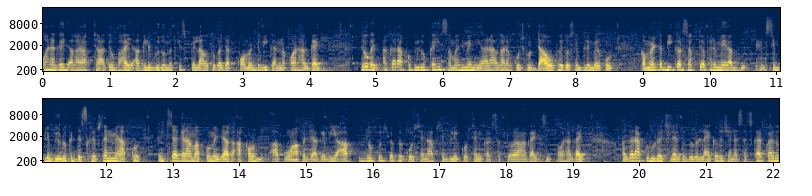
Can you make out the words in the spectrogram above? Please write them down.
और हाँ गाइज़ अगर आप चाहते हो, भाई, अगली वीडियो में किस पे लाऊँ तो गाइज़ आप कमेंट भी करना। और हाँ गाइज़ जो गाइज़ अगर आपको वीडियो कहीं समझ में नहीं आ रहा, अगर आपको कुछ डाउट है तो सिंपली मेरे को कमेंट भी कर सकते हो, फिर मेरा सिंपली वीडियो के डिस्क्रिप्शन में आपको इंस्टाग्राम आपको मिल जाएगा अकाउंट आप वहाँ पर जाके भी आप जो कुछ भी आपके क्वेश्चन है, आप सिंपली क्वेश्चन कर सकते हो। और हाँ गाइज़ जी, और हाँ गाइज़ अगर आपको वीडियो अच्छी लगे तो वीडियो लाइक कर दो चैनल सब्सक्राइब कर दो।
